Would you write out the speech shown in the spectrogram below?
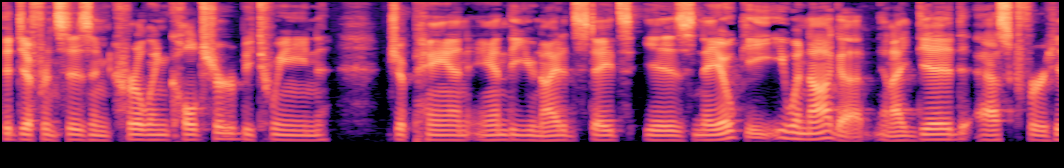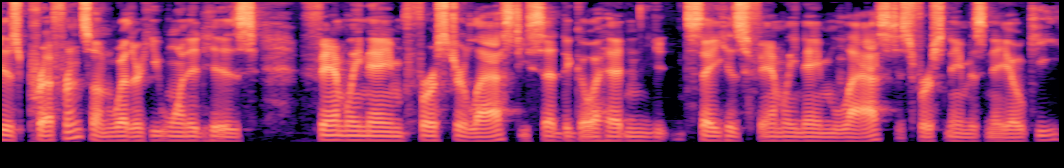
the differences in curling culture between Japan and the United States is Naoki Iwanaga. And I did ask for his preference on whether he wanted his family name first or last. He said to go ahead and say his family name last. His first name is Naoki.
